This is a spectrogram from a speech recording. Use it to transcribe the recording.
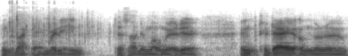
think about getting ready and deciding what I'm gonna do. I think today I'm gonna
